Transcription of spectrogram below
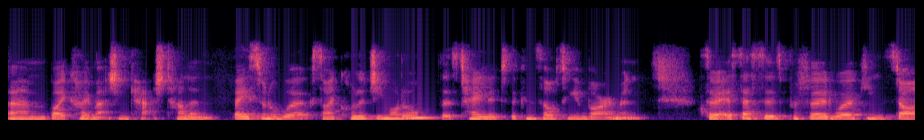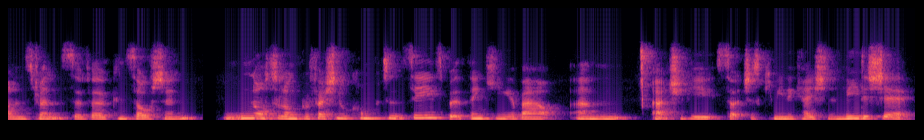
um, by CoMatch and Catch Talent based on a work psychology model that's tailored to the consulting environment. So, it assesses preferred working style and strengths of a consultant not along professional competencies, but thinking about um, attributes such as communication and leadership,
